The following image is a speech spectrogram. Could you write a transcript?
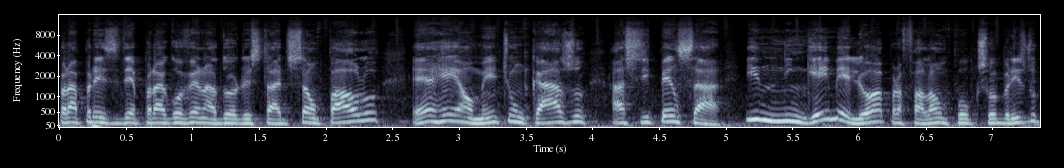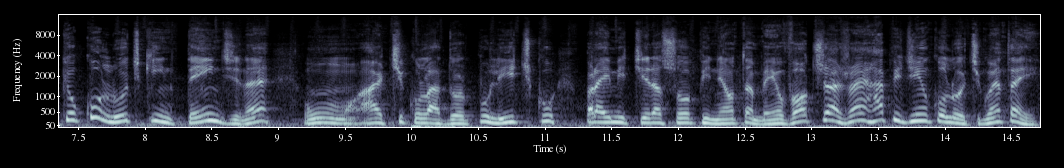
para presidente, para governador do estado de São Paulo é realmente um caso a se pensar. E ninguém melhor para falar um pouco sobre isso do que o Colute, que entende, né? Um articulador político para emitir a sua opinião também. Eu volto já já, é rapidinho, Colute, aguenta aí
